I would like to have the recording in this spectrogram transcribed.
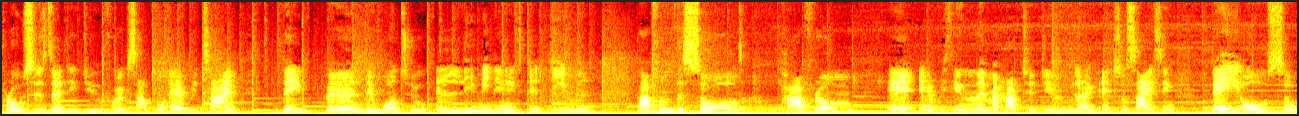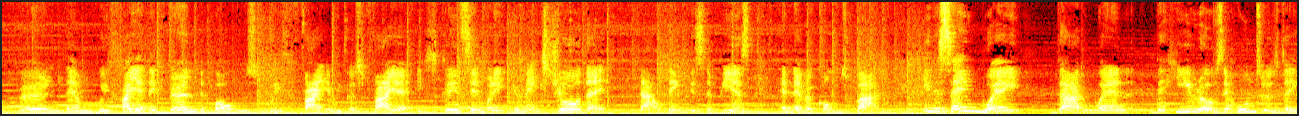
process that they do. For example, every time they burn, they want to eliminate a demon, apart from the salt, apart from uh, everything that they might have to do, like exorcising. They also burn them with fire. They burn the bones with fire because fire is cleansing, but you make sure that that thing disappears and never comes back. In the same way, that when the heroes, the hunters, they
